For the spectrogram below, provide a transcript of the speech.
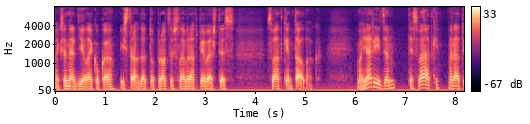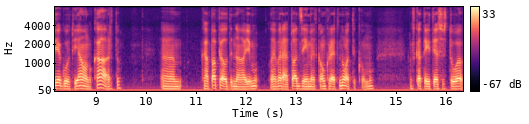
laiks, enerģija, lai kaut kā izstrādātu to procesu, lai varētu pievērsties svētkiem tālāk. Vai arī dzen, tie svētki varētu iegūt jaunu kārtu, um, kā papildinājumu, lai varētu atzīmēt konkrētu notikumu. Uh, un skatīties uz to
